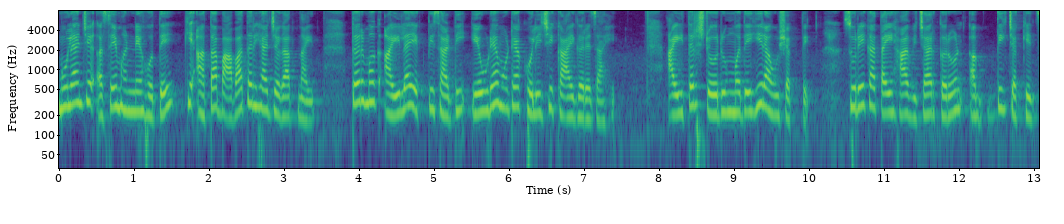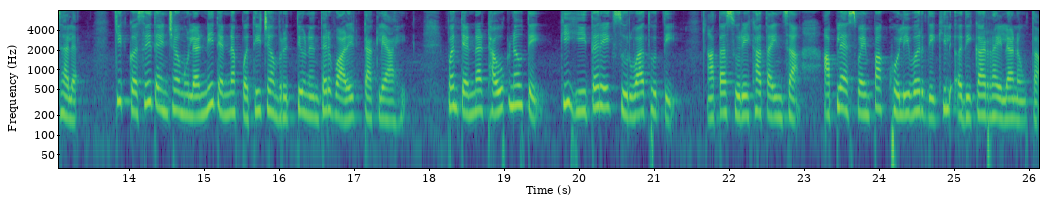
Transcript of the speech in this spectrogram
मुलांचे असे म्हणणे होते की आता बाबा तर ह्या जगात नाहीत तर मग आईला एकटीसाठी एवढ्या मोठ्या खोलीची काय गरज आहे? आई तर स्टोर रूममध्येही राहू शकते. सुरेखाताई हा विचार करून अगदी चकित झाल्या की कसे त्यांच्या मुलांनी त्यांना पतीच्या मृत्यूनंतर वाळीत टाकले आहे. पण त्यांना ठाऊक नव्हते की ही तर एक सुरुवात होती. आता सुरेखाताईंचा आपल्या स्वयंपाक खोलीवर देखील अधिकार राहिला नव्हता.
